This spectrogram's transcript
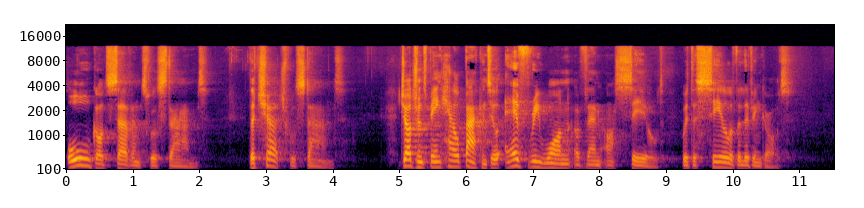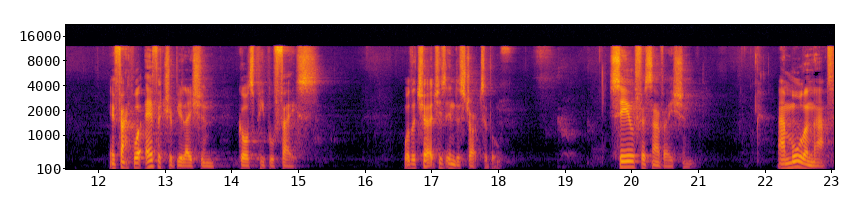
all God's servants will stand, the church will stand. Judgment's being held back until every one of them are sealed with the seal of the living God. In fact, whatever tribulation God's people face, well, the church is indestructible, sealed for salvation. And more than that,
